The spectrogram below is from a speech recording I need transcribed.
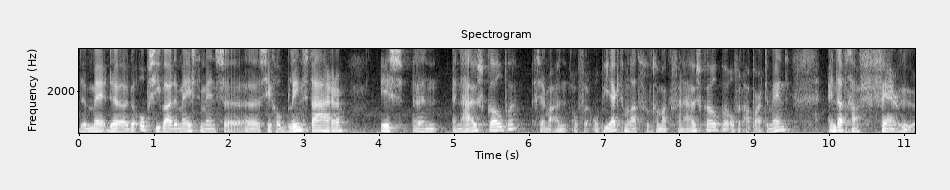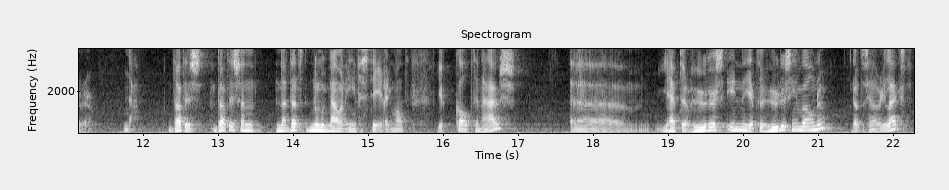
De, de, de optie waar de meeste mensen uh, zich op blind staren, is een, een huis kopen, zeg maar een, of een object, maar laten we het gemak van een huis kopen of een appartement, en dat gaan verhuren. Nou, dat, is, dat, is een, nou, dat noem ik nou een investering, want je koopt een huis, uh, je hebt er huurders in, je hebt er huurders in wonen, dat is heel relaxed,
